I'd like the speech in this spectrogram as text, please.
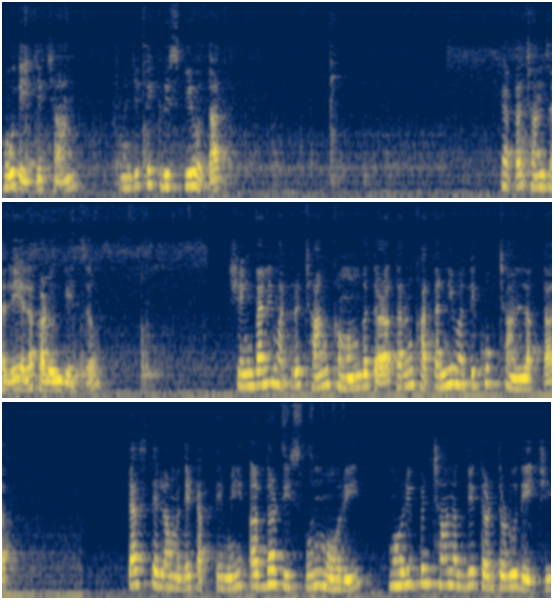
होऊ द्यायचे छान. म्हणजे ते क्रिस्पी होतात. हे आता छान झाले याला काढून घ्यायचं. शेंगदाणे मात्र छान खमंग तळा कारण खाताना मग ते खूप छान लागतात. त्याच तेलामध्ये टाकते मी अर्धा टीस्पून मोहरी. मोहरी पण छान अगदी तडतडू द्यायची.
